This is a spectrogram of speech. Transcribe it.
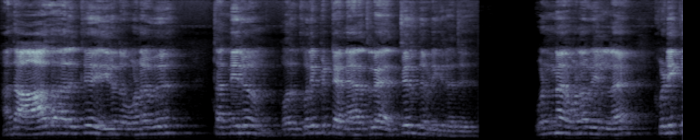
அந்த ஆகாருக்கு இருந்த உணவு தண்ணீரும் ஒரு குறிப்பிட்ட நேரத்துல தீர்ந்து விடுகிறது. உண்ண உணவு இல்லை குடிக்க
